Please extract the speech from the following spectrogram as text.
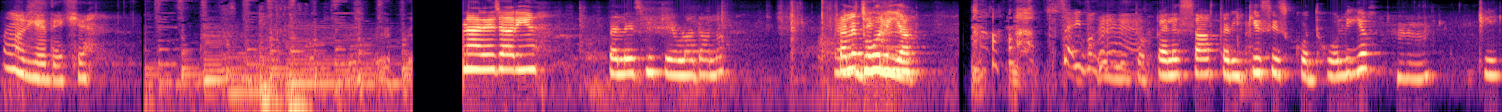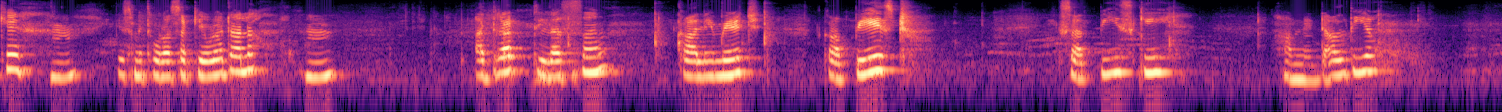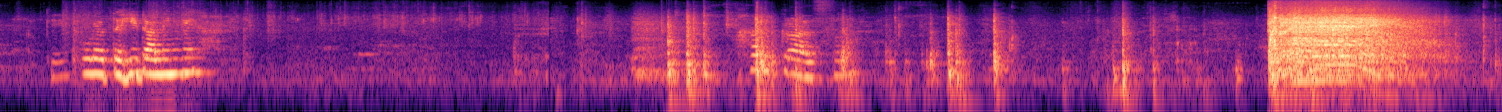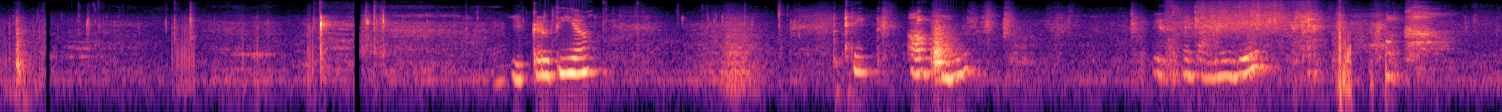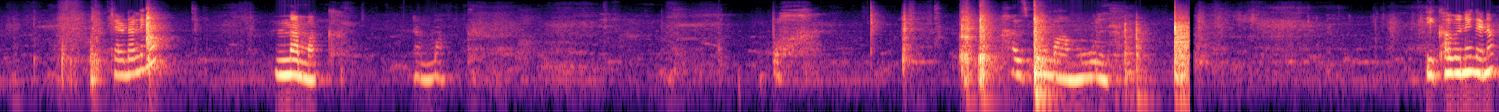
और ये देखिए। बनाने जा रही हैं। पहले इसमें केवड़ा डाला। पहले धो लिया। सही पकड़े तो पहले साफ़ तरीके से इसको धो लिया। हम्म। ठीक है। हम्म। इसमें थोड़ा सा केवड़ा डाला। हम्म। अदरक लहसुन काली मिर्च का पेस्ट एक साथ पीस के हमने डाल दिया। थोड़ा दही डालेंगे। हल्का सा। ये कर दिया। ठीक अब हम इसमें डालेंगे। क्या डालेंगे? नमक। नमक। हसब मामूल। तीखा बनेगा ना?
